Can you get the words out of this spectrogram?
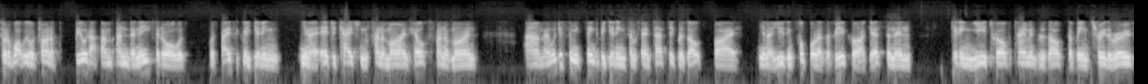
sort of what we were trying to build up um, underneath it all was was basically getting you know education front of mind, health front of mind, um, and we just seem to be getting some fantastic results by you know using football as a vehicle, I guess, and then getting year 12 attainment results have been through the roof.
